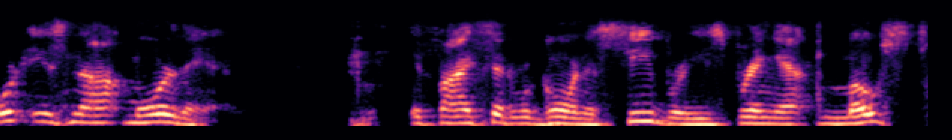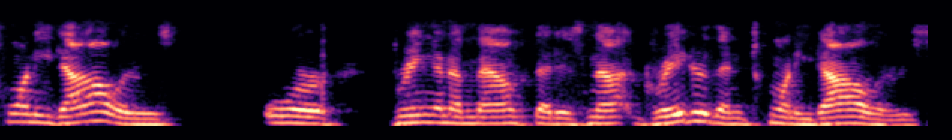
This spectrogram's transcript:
or is not more than. If I said we're going to Seabreeze, bring at most $20 or bring an amount that is not greater than $20,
